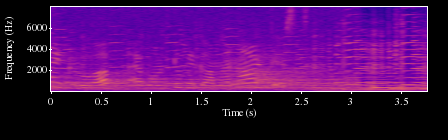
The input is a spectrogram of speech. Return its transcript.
I grow up, I want to become an artist.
